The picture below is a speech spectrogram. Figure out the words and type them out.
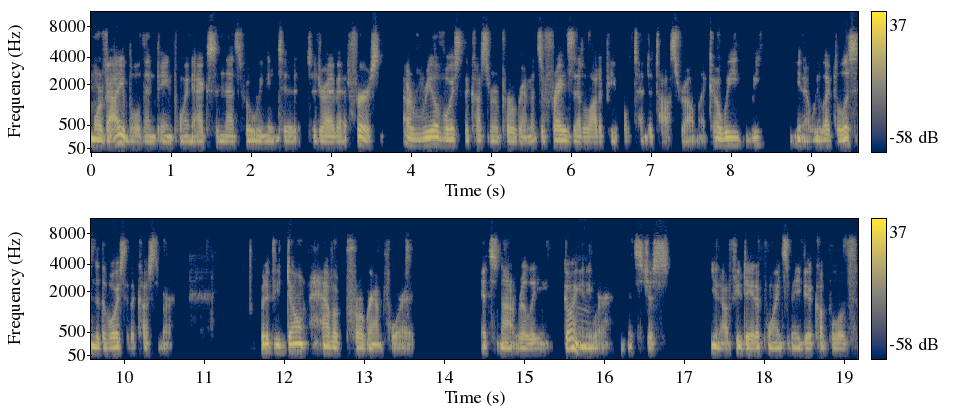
more valuable than pain point X. And that's what we need to, to drive at first. A real voice of the customer program. That's a phrase that a lot of people tend to toss around like, oh, we, we, you know, we like to listen to the voice of the customer. But if you don't have a program for it, it's not really going mm-hmm. anywhere. It's just, you know, a few data points, maybe a couple of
